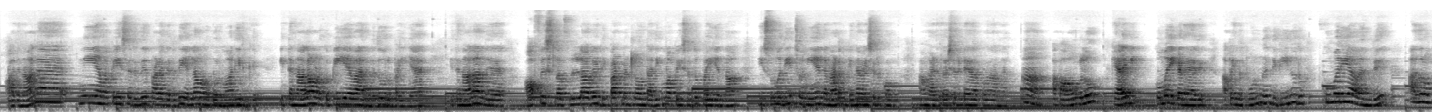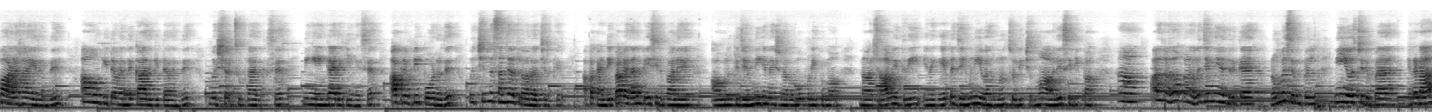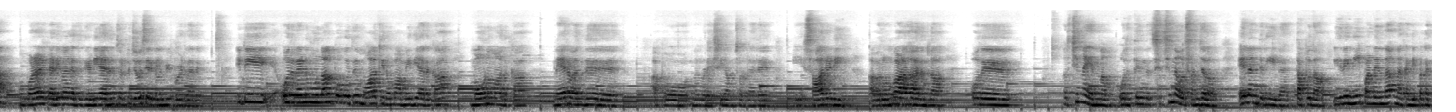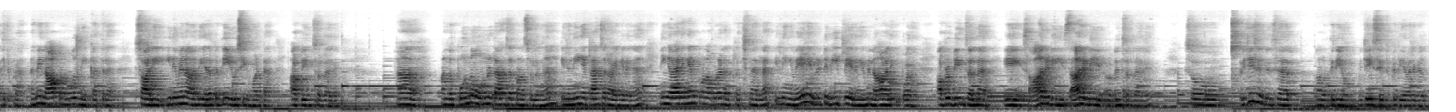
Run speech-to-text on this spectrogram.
அதனால நீ அவன் பேசுறது பழகுறது எல்லாம் உனக்கு ஒரு மாதிரி இருக்கு. இத்தனை நாளாக அவனுக்கு பிஏவாக இருந்தது ஒரு பையன். இதனால அந்த ஆஃபீஸில் ஃபுல்லாகவே டிபார்ட்மெண்ட்டில் உன்ட்டு அதிகமாக பேசுறது பையன் தான் நீ சுமதின்னு சொன்னியே இந்த மேடம்க்கு என்ன வயசு இருக்கும்? அவங்க அடுத்த வருஷம் ரிட்டையர் ஆக போகிறாங்க ஆ அப்போ அவங்களும் கிளவி குமரி கிடையாது. அப்போ இந்த பொண்ணு திடீர்னு ஒரு குமரியாக வந்து அது ரொம்ப அழகாக இருந்து அவங்கக்கிட்ட வந்து காது கிட்ட வந்து உங்கள் ஷர்ட் சூப்பராக இருக்குது சார் நீங்கள் எங்கே இருக்கீங்க சார் அப்படி இப்படி போடுறது ஒரு சின்ன சஞ்சலத்தில் வர வச்சுருக்கு. அப்போ கண்டிப்பாக ஏதாவது பேசியிருப்பாளே. அவளுக்கு ஜெமினி கணேசனை ரொம்ப பிடிக்குமா? நான் சாவித்ரி எனக்கு ஏற்ற ஜெமினி வரணும்னு சொல்லி சும்மா அவளே சிரிப்பா. ஆ அதனால தான் உங்களால் ஜெமினி வந்திருக்க. ரொம்ப சிம்பிள். நீ யோசிச்சிருப்ப. என்னடா உன் பொண்ணாடி கடி வாங்கிறதுக்கு ரெடியாருன்னு சொல்லிட்டு ஜோசியர் கிளம்பி போயிடுறாரு. இப்படி ஒரு ரெண்டு மூணு நாள் போகுது. மாலத்தி ரொம்ப அமைதியாக இருக்கா? மௌனமாக இருக்கா? நேரம் வந்து அப்போது நம்மளுடைய ஸ்ரீராம் சொல்கிறாரு சாரடி. அவள் ரொம்ப அழகாக இருந்தா. ஒரு ஒரு சின்ன எண்ணம் ஒரு சின்ன சின்ன ஒரு சஞ்சலம். என்னன்னு தெரியல. தப்பு தான் இதுவே நீ பண்ணியிருந்தா நான் கண்டிப்பாக கத்திருப்பேன். அதுமாதிரி நான் பண்ணும்போது நீ கத்துற. சாரி இனிமேல் நான் வந்து எதை பற்றியும் யோசிக்க மாட்டேன் அப்படின்னு சொல்கிறாரு ஆ அந்த பொண்ணை ஒன்று ட்ரான்ஸ்ஃபர் பண்ண சொல்லுங்கள் இல்லை நீங்கள் ட்ரான்ஸ்ஃபர் வாங்கிடுங்க. நீங்கள் வேறு எங்கேயும் போனால் கூட எனக்கு பிரச்சனை இல்லை. இல்லை நீங்கள் வேலையை விட்டு வீட்டிலே இருங்க நான் வேலைக்கு போகிறேன் அப்படி இப்படின்னு சொல்ல ஏய் சாரிடி சாரிடி அப்படின்னு சொல்கிறாரு ஸோ விஜய் சேதுபதி சார் நமக்கு தெரியும். விஜய் சேதுபதி அவர்கள்.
